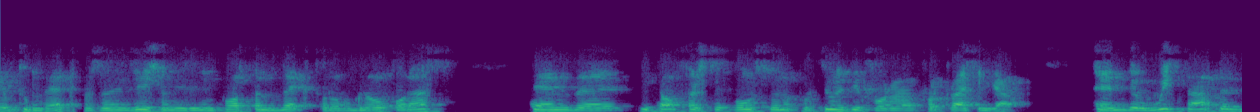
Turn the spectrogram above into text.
have to do that. Personalization is an important vector of growth for us, and it offers also an opportunity for for pricing up. And we started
